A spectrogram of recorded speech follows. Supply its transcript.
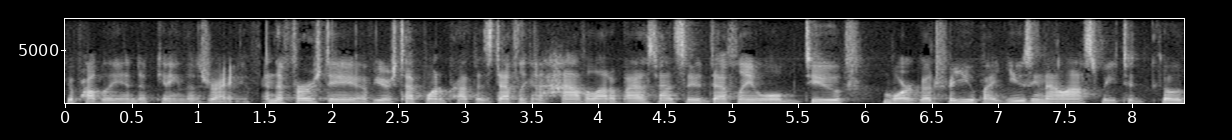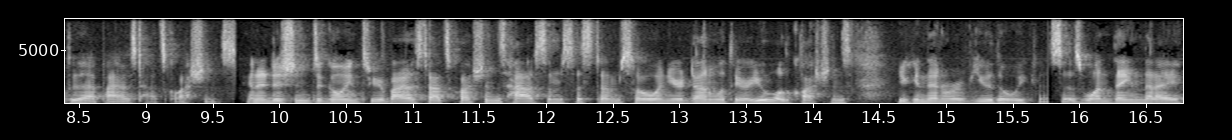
you'll probably end up getting those right. And the first day of your step one prep is definitely going to have a lot of biostats. So you definitely will do more good for you by using that last week to go through that biostats questions. In addition to going through your biostats questions, have some systems. So when you're done with your UWorld questions, you can then review the weaknesses. One thing that I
